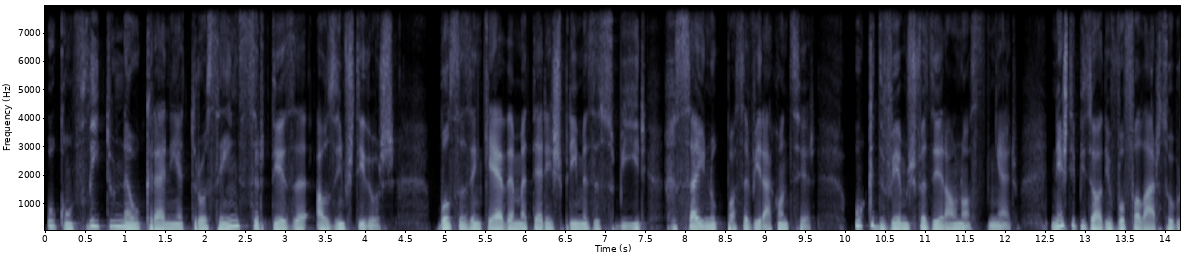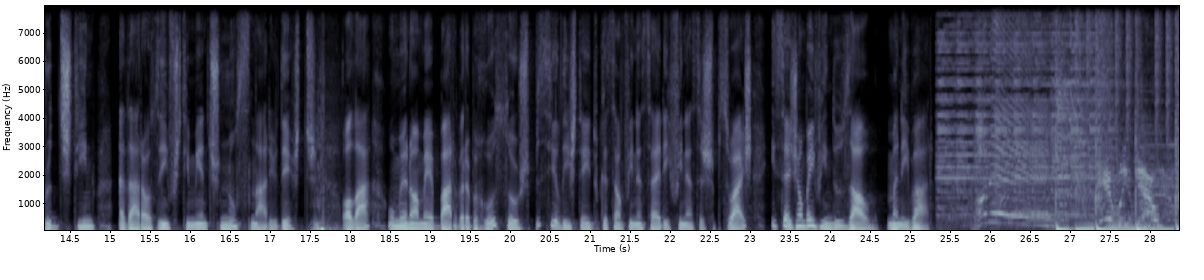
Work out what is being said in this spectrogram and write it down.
O conflito na Ucrânia trouxe a incerteza aos investidores. Bolsas em queda, matérias-primas a subir, receio no que possa vir a acontecer. O que devemos fazer ao nosso dinheiro? Neste episódio vou falar sobre o destino a dar aos investimentos num cenário destes. Olá, o meu nome é Bárbara Barroso, sou especialista em educação financeira e finanças pessoais e sejam bem-vindos ao Money Bar. Money! Here we go.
